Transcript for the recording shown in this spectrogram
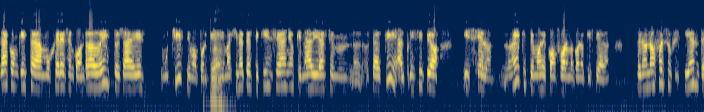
ya con que esta mujer haya encontrado esto, ya es muchísimo, porque imagínate hace 15 años que nadie hace, o sea, sí, al principio hicieron, no es que estemos desconformes con lo que hicieron, pero no fue suficiente,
